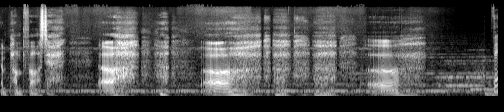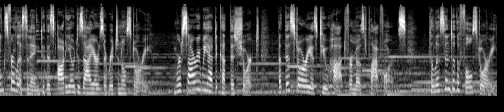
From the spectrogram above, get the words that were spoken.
and pump faster. Ah. Thanks for listening to this Audio Desires original story. We're sorry we had to cut this short, but this story is too hot for most platforms. To listen to the full story,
